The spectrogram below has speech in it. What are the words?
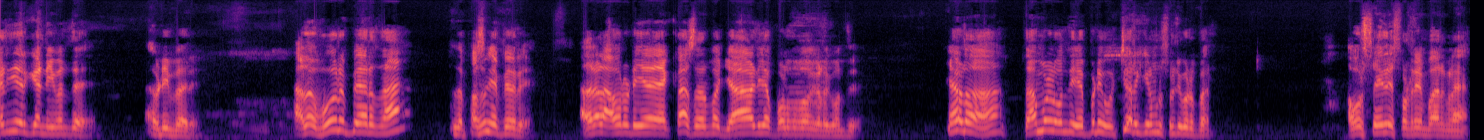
எழுதியிருக்க நீ வந்து அப்படிம்பாரு. அதான் ஊர் பேர் தான் இந்த பசங்க பேர். அதனால் அவருடைய கிளாஸ் ரொம்ப ஜாலியாக பொழுதுபோங்களுக்கு வந்து. ஏடம் தமிழ் வந்து எப்படி உச்சரிக்கணும்னு சொல்லி கொடுப்பார். அவர் செயலே சொல்கிறேன் பாருங்களேன்.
